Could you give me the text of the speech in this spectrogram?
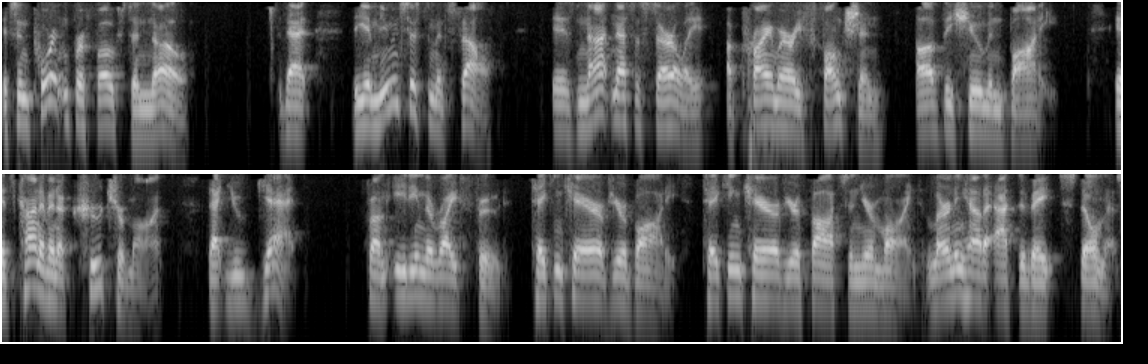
It's important for folks to know that the immune system itself is not necessarily a primary function of the human body. It's kind of an accoutrement that you get from eating the right food, taking care of your body, taking care of your thoughts and your mind, learning how to activate stillness.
